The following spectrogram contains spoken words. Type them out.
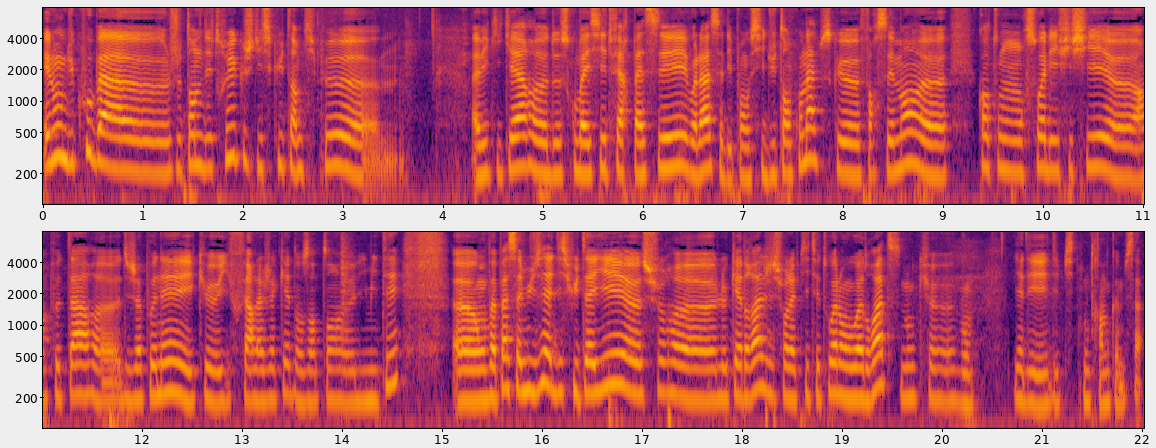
Et donc du coup bah euh, je tente des trucs, je discute un petit peu avec Iker euh, de ce qu'on va essayer de faire passer. Voilà, ça dépend aussi du temps qu'on a parce que forcément euh, quand on reçoit les fichiers euh, un peu tard des japonais et qu'il faut faire la jaquette dans un temps limité, on va pas s'amuser à discutailler sur le cadrage et sur la petite étoile en haut à droite. Donc bon, il y a des, des petites contraintes comme ça.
